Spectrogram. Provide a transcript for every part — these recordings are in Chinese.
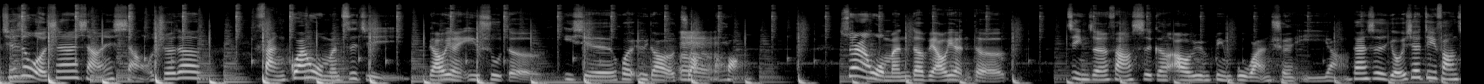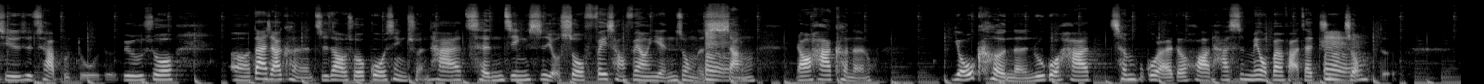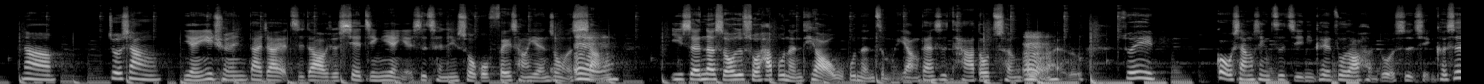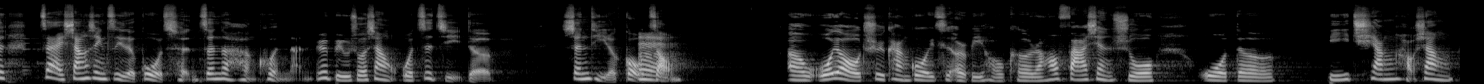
对，其实我现在想一想，我觉得反观我们自己表演艺术的一些会遇到的状况，虽然我们的表演的竞争方式跟奥运并不完全一样，但是有一些地方其实是差不多的。比如说，呃，大家可能知道说郭幸存他曾经是有受非常非常严重的伤，然后他可能有可能如果他撑不过来的话，他是没有办法再举重的。那就像演艺圈，大家也知道，就谢金燕也是曾经受过非常严重的伤。医生那时候就说他不能跳舞，不能怎么样，但是他都撑过来了。所以够相信自己，你可以做到很多事情。可是，在相信自己的过程真的很困难，因为比如说像我自己的身体的构造，呃，我有去看过一次耳鼻喉科，然后发现说我的鼻腔好像。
